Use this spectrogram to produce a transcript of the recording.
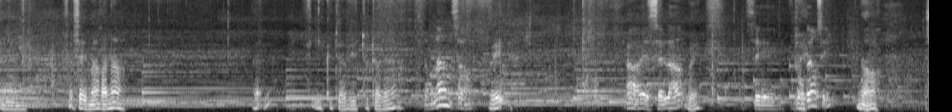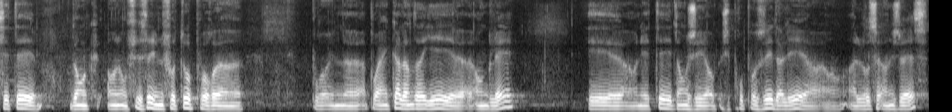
Euh, ça, c'est Marana. La fille que tu as vue tout à l'heure. C'est en Inde, ça. Oui, Ah, et celle-là, oui. c'est Jourdain aussi? Non. C'était. Donc, on, faisait une photo pour, euh, un calendrier euh, anglais. Et euh, on était. J'ai proposé d'aller à, Los Angeles.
